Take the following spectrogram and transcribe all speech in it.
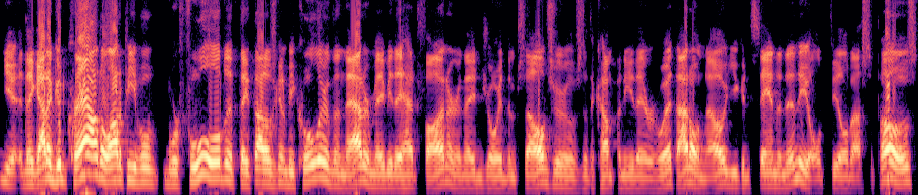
yeah, they got a good crowd. A lot of people were fooled if they thought it was going to be cooler than that, or maybe they had fun or they enjoyed themselves, or it was the company they were with. I don't know. You can stand in any old field, I suppose.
